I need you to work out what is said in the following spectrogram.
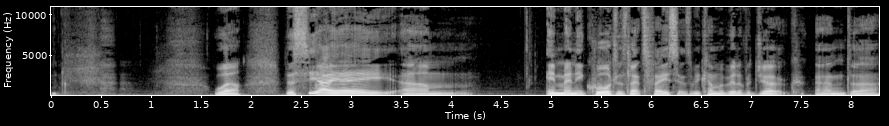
well, the CIA, um, in many quarters, let's face it, has become a bit of a joke. And uh,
